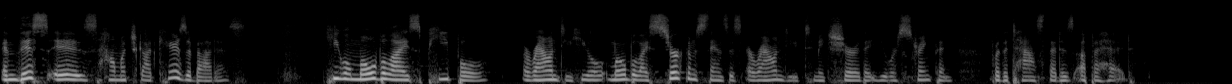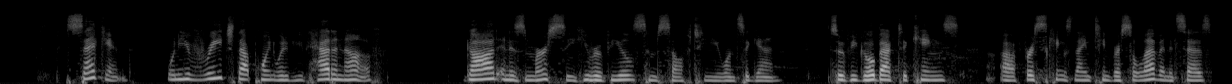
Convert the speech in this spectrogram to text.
And this is how much God cares about us. He will mobilize people around you, He'll mobilize circumstances around you to make sure that you are strengthened for the task that is up ahead. Second, when you've reached that point where you've had enough, God, in His mercy, He reveals Himself to you once again. So if you go back to Kings, uh, 1 Kings 19, verse 11, it says,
